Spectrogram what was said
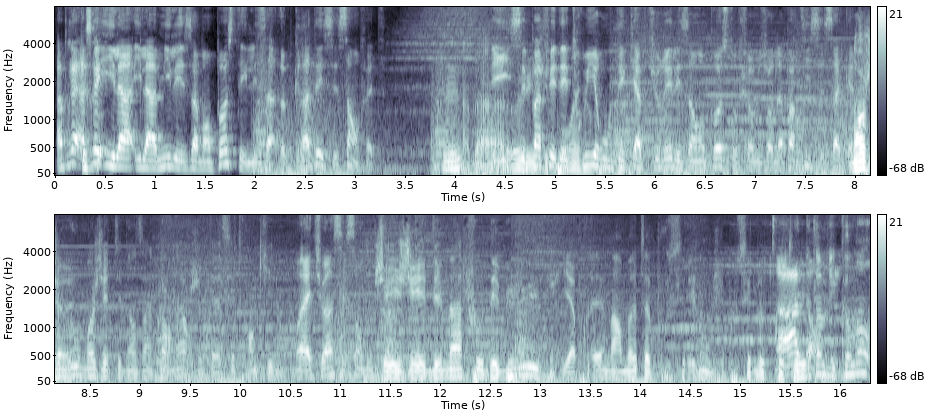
Après, après il, a, il a mis les avant-postes et il les a upgradés, c'est ça en fait. ah bah, et il oui, s'est pas fait détruire ou décapturer les avant-postes au fur et à mesure de la partie, c'est ça qu'a Non, j'avoue, moi j'étais dans un corner, j'étais assez tranquille. Ouais, tu vois, c'est sans doute. ça. J'ai j'ai aidé Maf au début, et puis après Marmotte a poussé, donc j'ai poussé de l'autre Ah, côté. attends. Mais comment,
